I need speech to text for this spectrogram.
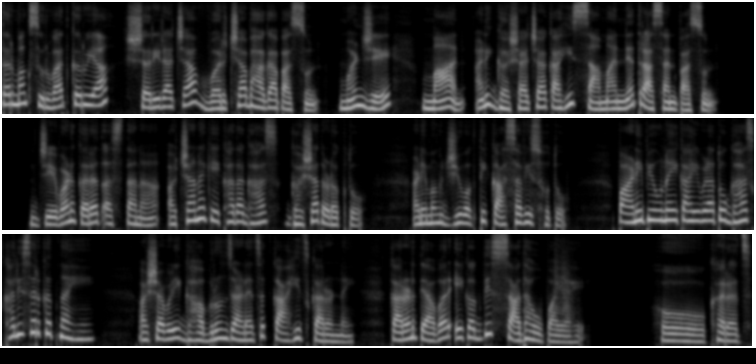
तर मग सुरुवात करूया शरीराच्या वरच्या भागापासून म्हणजे मान आणि घशाच्या काही सामान्य त्रासांपासून. जेवण करत असताना अचानक एखादा घास घशात अडकतो. आणि मग जीव अगदी कासावीस होतो. पाणी पिऊनही काही वेळा तो घास खाली सरकत नाही. अशावेळी घाबरून जाण्याचं काहीच कारण नाही कारण त्यावर एक अगदी साधा उपाय आहे. हो खरंच.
